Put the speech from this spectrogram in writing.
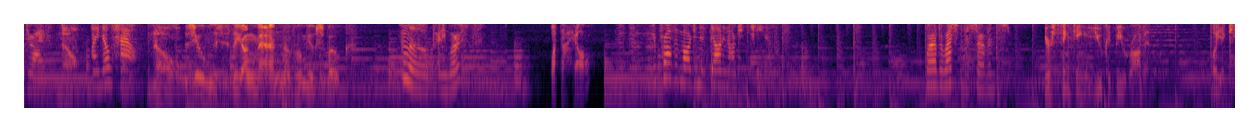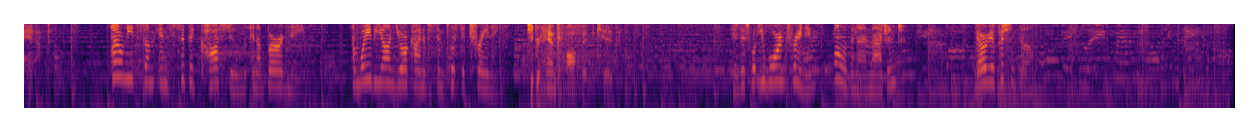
drive. No. I know how. No. Assume this is the young man of whom you spoke? Hello, Pennyworth. What the hell? Your profit margin is down in Argentina. Where are the rest of the servants? You're thinking you could be Robin. Well, you can't. I don't need some insipid costume and a bird name. I'm way beyond your kind of simplistic training. Keep your hands off it, kid. Is this what you wore in training? Smaller than I imagined. Very efficient, though.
